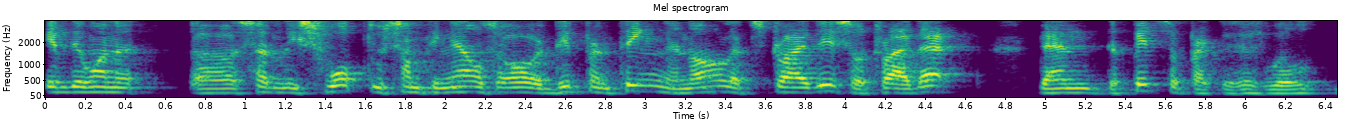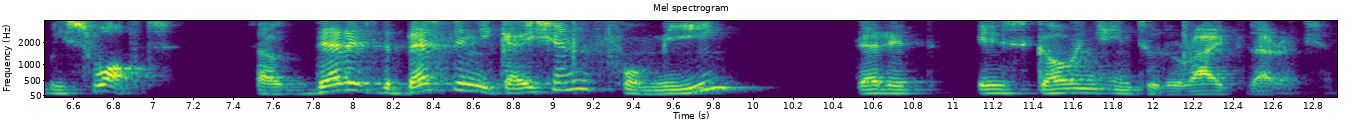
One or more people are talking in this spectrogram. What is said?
if they want to uh, suddenly swap to something else or a different thing and oh let's try this or try that then the pit stop practices will be swapped so that is the best indication for me that it is going into the right direction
